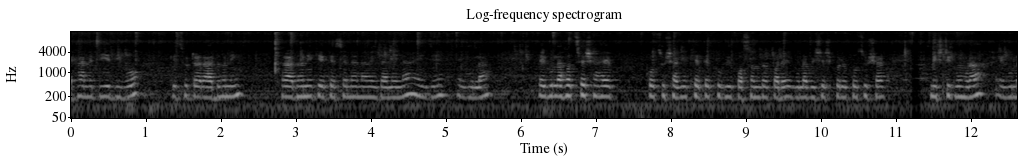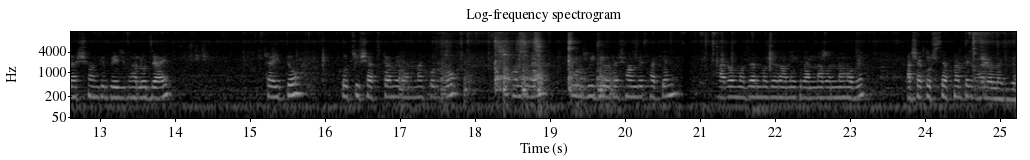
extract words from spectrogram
এখানে দিয়ে দিব কিছুটা রাঁধুনি। রাঁধুনি কে কে চেনেন আমি জানি না, এই যে এগুলা। এগুলা হচ্ছে সাহেব কচু শাকে খেতে খুবই পছন্দ করে। এগুলা বিশেষ করে কচু শাক, মিষ্টি কুমড়া, এগুলার সঙ্গে বেশ ভালো যায়। তাই তো কচু শাকটা আমি রান্না করব। বন্ধুরা ফুল ভিডিওটা সঙ্গে থাকেন। আরও মজার মজার অনেক রান্না বান্না হবে। আশা করছি আপনাদের ভালো লাগবে।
